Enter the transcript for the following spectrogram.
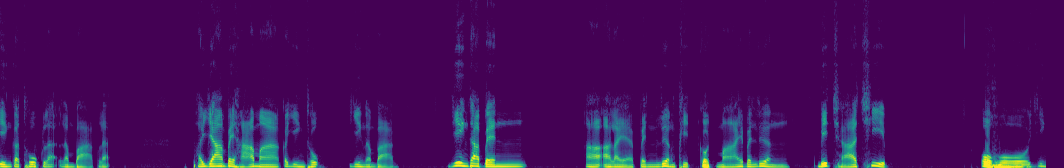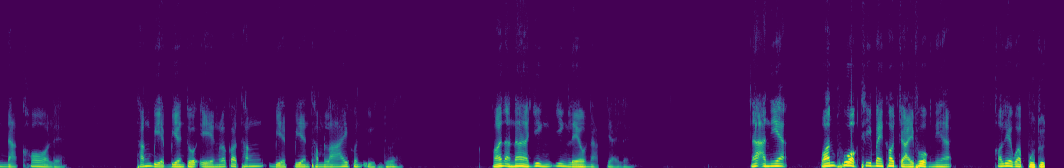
ริง ๆ ก็ทุกข์ละลำบากแล้วพยายามไปหามาก็ยิ่งทุกข์ยิ่งลำบาก ยิ่งถ้าเป็นอะไรอะเป็นเรื่องผิดกฎหมายเป็นเรื่องมิจฉาชีพ โอ้โห ยิ่งหนักข้อเลย ทั้งเบียดเบียนตัวเองแล้วก็ทั้งเบียดเบียนทำร้ายคนอื่นด้วย เพราะฉะนั้นอันนั้นยิ่งยิ่งเลวหนักใหญ่เลยนะอันเนี้ยวันพวกที่ไม่เข้าใจพวกเนี้ยเขาเรียกว่าปุถุ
